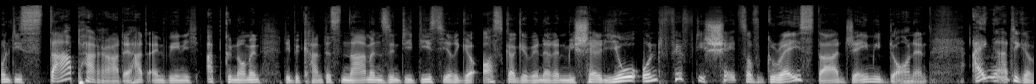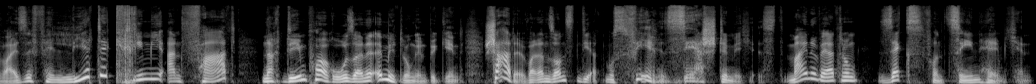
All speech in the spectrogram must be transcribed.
und die Starparade hat ein wenig abgenommen. Die bekanntesten Namen sind die diesjährige Oscar-Gewinnerin Michelle Yeoh und Fifty Shades of Grey Star Jamie Dornan. Eigenartigerweise verliert der Krimi an Fahrt, nachdem Poirot seine Ermittlungen beginnt. Schade, weil ansonsten die Atmosphäre sehr stimmig ist. Meine Wertung 6 von 10 Helmchen.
